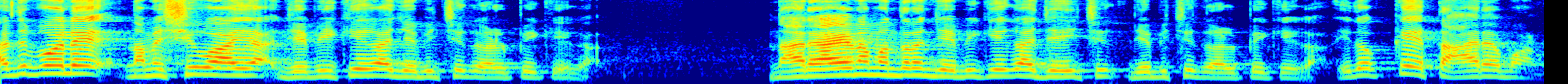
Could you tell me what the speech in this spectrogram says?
അതുപോലെ നമശിവായ ജപിക്കുക ജപിച്ച് കേൾപ്പിക്കുക. നാരായണ മന്ത്രം ജപിക്കുക ജയിച്ച് ജപിച്ച് കേൾപ്പിക്കുക. ഇതൊക്കെ താരമാണ്.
